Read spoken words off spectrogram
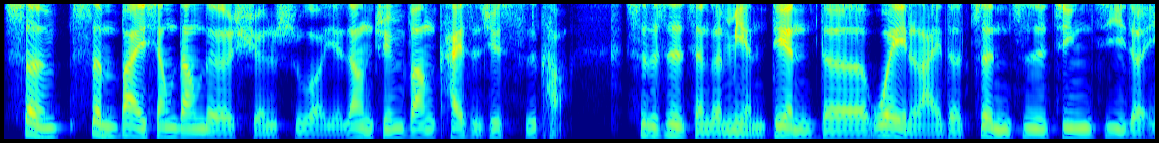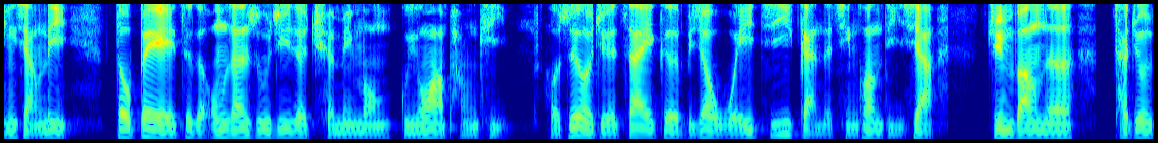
胜胜败相当的悬殊啊，也让军方开始去思考，是不是整个缅甸的未来的政治经济的影响力都被这个翁山书记的全民盟规划旁体哦，所以我觉得在一个比较危机感的情况底下。军方呢，他就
